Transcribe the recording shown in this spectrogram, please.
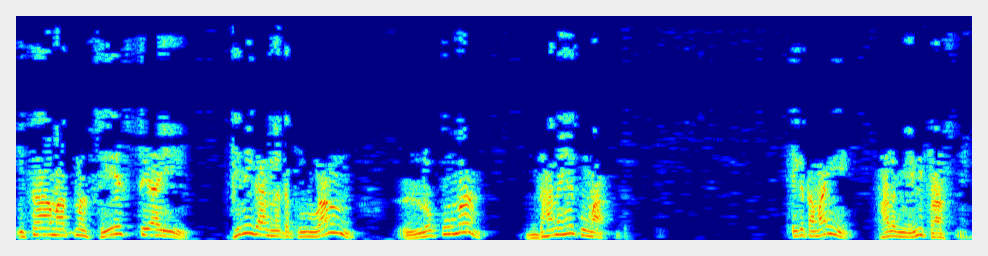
ඊ타ත්ම ශ්‍රේෂ්ඨයයි පිළිගන්නට පුළුවන් ලොකුම ධනය කුමක්ද? ඒක තමයි පළමුවෙනි ප්‍රශ්නේ.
